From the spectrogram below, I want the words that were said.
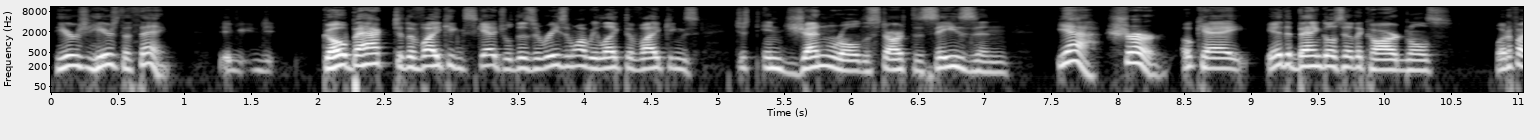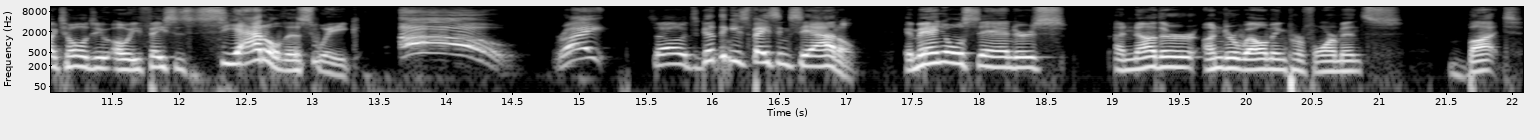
here's here's the thing. If go back to the Vikings schedule. There's a reason why we like the Vikings just in general to start the season. Yeah, sure. Okay. You had the Bengals, you had the Cardinals. What if I told you, oh, he faces Seattle this week? Oh, right? So it's a good thing he's facing Seattle. Emmanuel Sanders, another underwhelming performance, but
